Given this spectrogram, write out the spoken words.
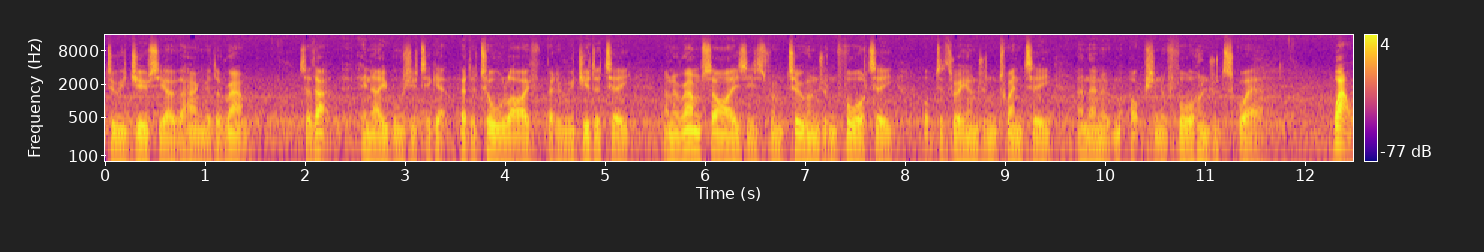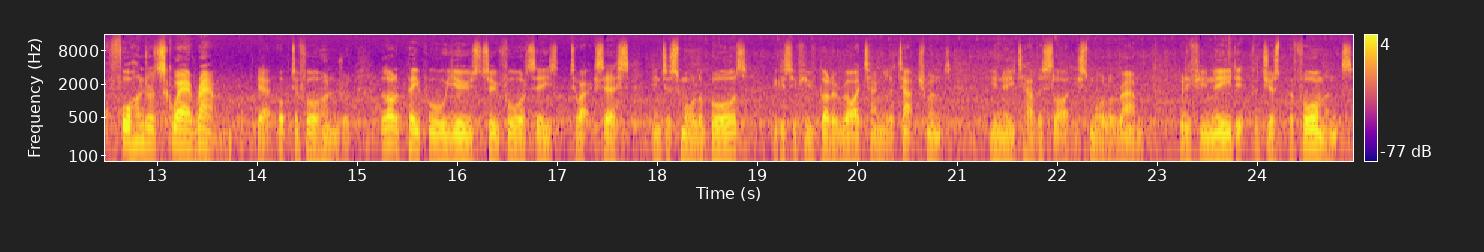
to reduce the overhang of the ram. So that enables you to get better tool life, better rigidity, and the ram size is from 240 up to 320, and then an option of 400 square. Wow, 400 square RAM. Yeah, up to 400. A lot of people will use 240s to access into smaller bores because if you've got a right angle attachment, you need to have a slightly smaller RAM. But if you need it for just performance,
